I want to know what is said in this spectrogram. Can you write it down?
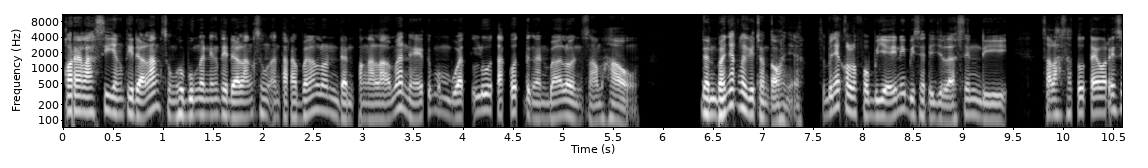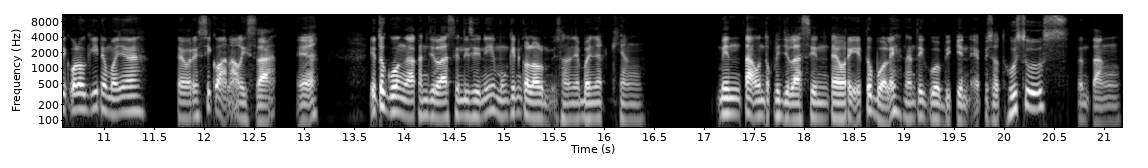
korelasi yang tidak langsung, hubungan yang tidak langsung antara balon dan pengalamannya itu membuat lu takut dengan balon somehow. Dan banyak lagi contohnya. Sebenarnya kalau fobia ini bisa dijelasin di salah satu teori psikologi namanya teori psikoanalisa, ya. Itu gua nggak akan jelasin di sini. Mungkin kalau misalnya banyak yang minta untuk dijelasin teori itu boleh nanti gue bikin episode khusus tentang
